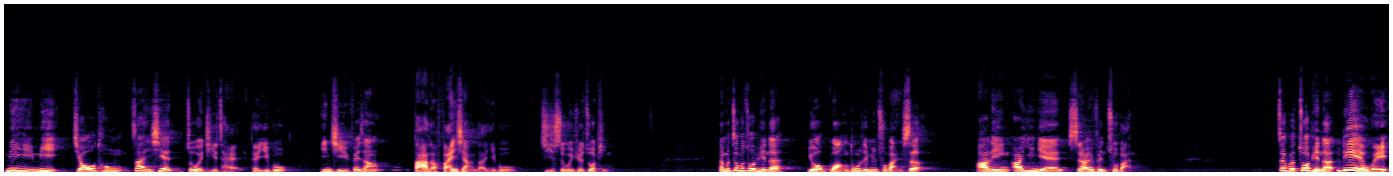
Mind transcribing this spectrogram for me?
秘密交通战线作为题材的一部引起非常大的反响的一部纪实文学作品。那么这部作品呢，由广东人民出版社二零二一年十二月份出版。这部作品呢，列为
